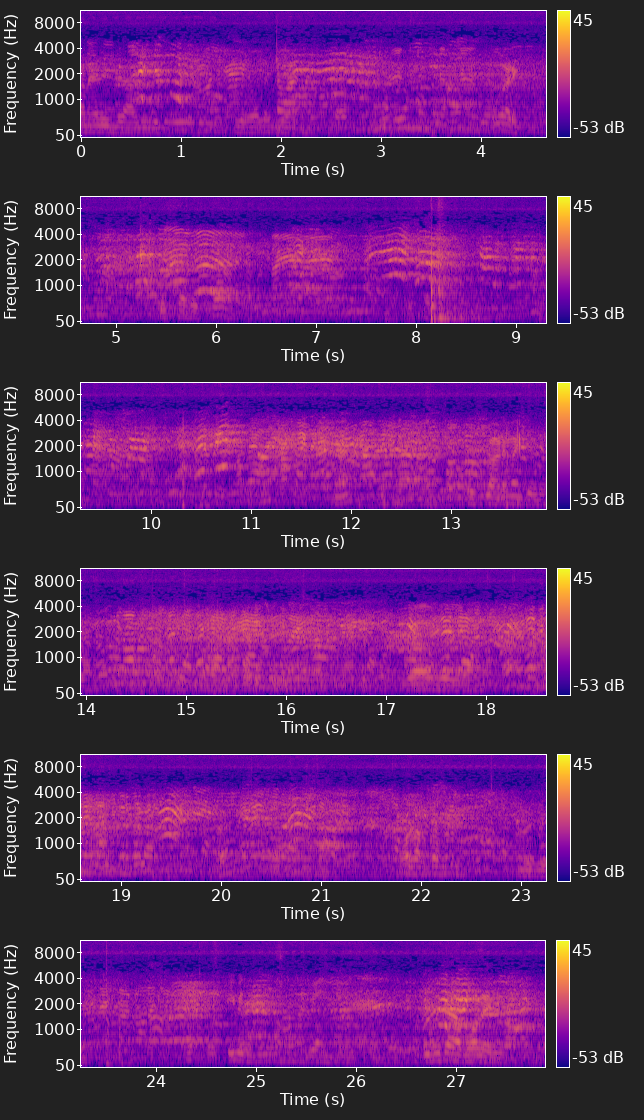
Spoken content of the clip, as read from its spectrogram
बनाई थी बिना ये वाला किया गाड़ी किसका किसका उस गाड़ी में जो Ibu tak boleh.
